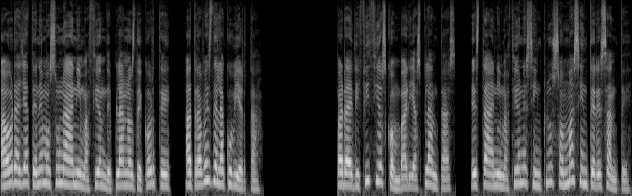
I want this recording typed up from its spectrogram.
Ahora ya tenemos una animación de planos de corte a través de la cubierta. Para edificios con varias plantas, esta animación es incluso más interesante,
